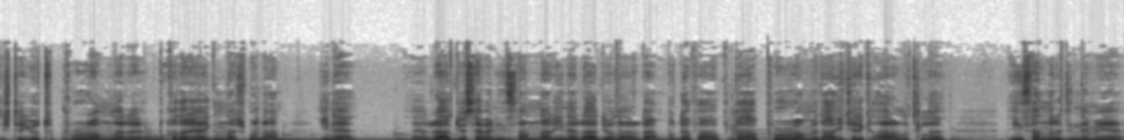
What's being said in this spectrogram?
işte YouTube programları bu kadar yaygınlaşmadan yine e, radyo seven insanlar yine radyolarda bu defa daha program ve daha içerik ağırlıklı insanları dinlemeye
